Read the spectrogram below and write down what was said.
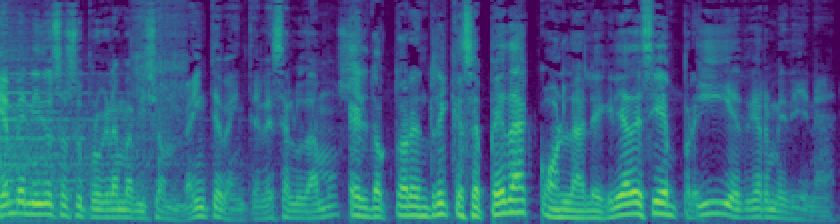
Bienvenidos a su programa Visión 2020. Les saludamos. El doctor Enrique Cepeda con la alegría de siempre. Y Edgar Medina.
